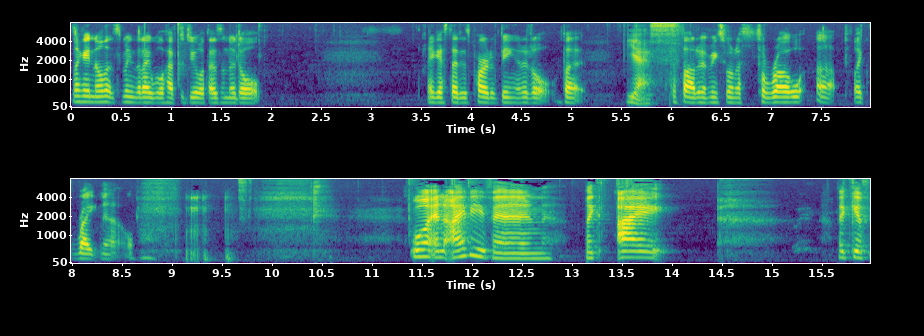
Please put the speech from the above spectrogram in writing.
Like i know that's something that i will have to deal with as an adult. I guess that is part of being an adult but yes. the thought of it makes me want to throw up like right now. Well, and I've even like I like if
